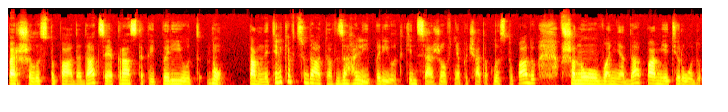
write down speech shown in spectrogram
1 листопада. Да? Це якраз такий період. ну, там не тільки в цю дату, а взагалі період кінця жовтня, початок листопаду, вшановування да, пам'яті роду.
